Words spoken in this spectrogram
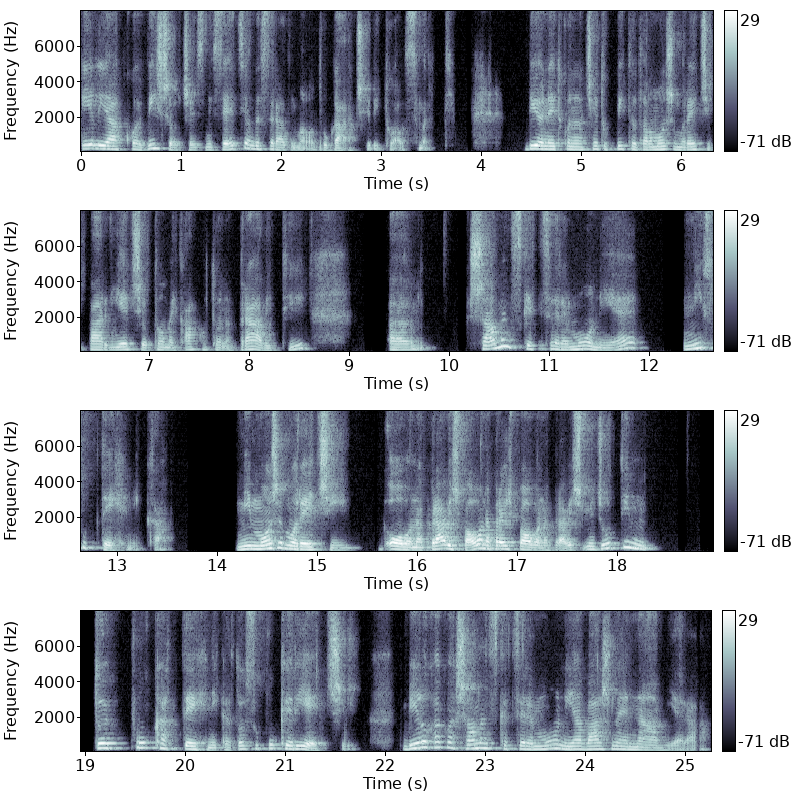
ili ako je više od šest mjeseci, onda se radi malo drugačiji ritual smrti. Bio je netko na četu pitao da li možemo reći par riječi o tome kako to napraviti. šamanske ceremonije nisu tehnika. Mi možemo reći ovo napraviš, pa ovo napraviš, pa ovo napraviš. Međutim, to je puka tehnika, to su puke riječi. Bilo kakva šamanska ceremonija važna je namjera.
